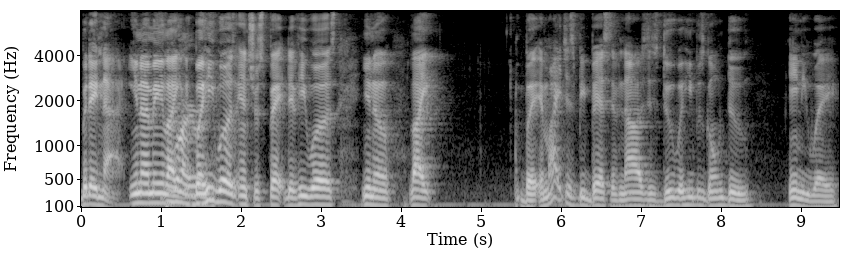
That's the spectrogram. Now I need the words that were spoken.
But they not. You know what I mean? Like Right, but right. he was introspective. He was, you know, like but it might just be best if Nas just do what he was gonna do anyway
